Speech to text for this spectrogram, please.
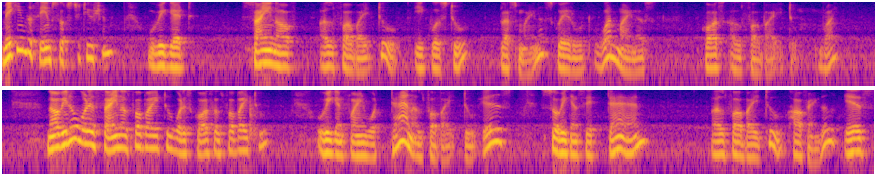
Making the same substitution, we get sine of alpha by 2 equals to plus minus square root 1 minus cos alpha by 2 right Now we know what is sine alpha by 2, what is cos alpha by 2. We can find what tan alpha by 2 is. So we can say tan alpha by 2 half angle is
